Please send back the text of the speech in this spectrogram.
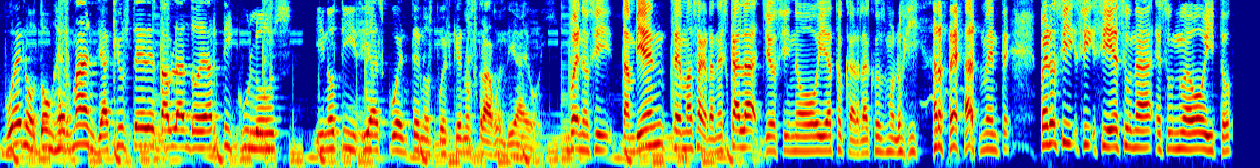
Bueno, don Germán, ya que usted está hablando de artículos y noticias, cuéntenos pues qué nos trajo el día de hoy. Bueno, sí, también temas a gran escala. Yo sí no voy a tocar la cosmología realmente, pero sí, sí, sí es una, es un nuevo hito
